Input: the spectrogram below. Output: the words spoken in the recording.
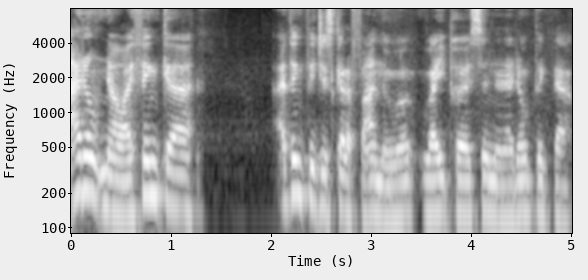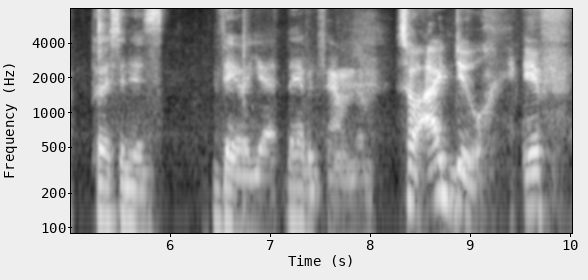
I don't know. I think uh, I think they just got to find the right person, and I don't think that person is there yet. They haven't found them. So I do. If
